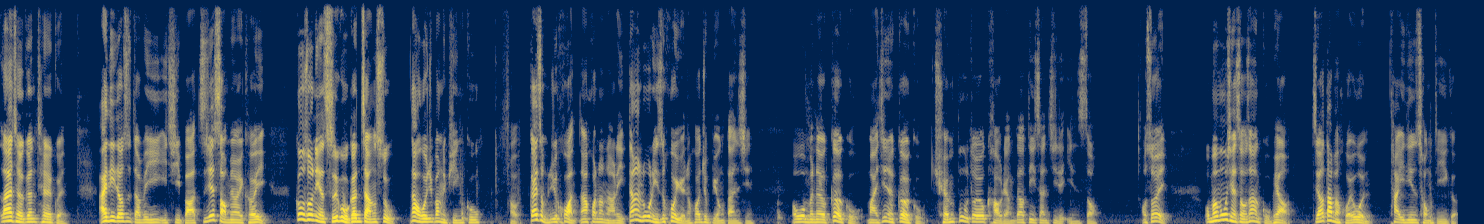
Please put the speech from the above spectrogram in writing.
Lighter 跟 Telegram。ID 都是 W 一一七八，直接扫描也可以。跟我说你的持股跟张数，那我回去帮你评估。好，该怎么去换？那换到哪里？当然，如果你是会员的话，就不用担心。哦，我们的个股买进的个股，全部都有考量到第三季的营收。哦，所以我们目前手上的股票，只要大盘回稳，它一定是冲第一个，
